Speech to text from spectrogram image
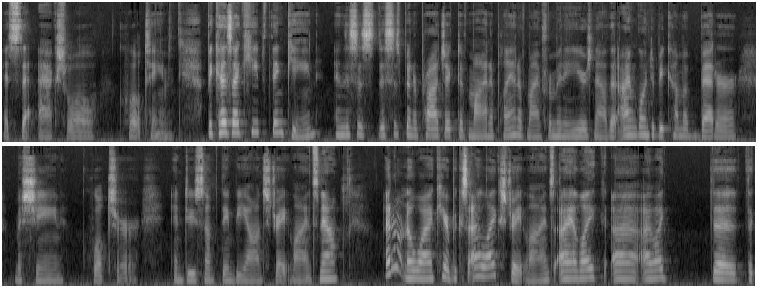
it's the actual quilting because I keep thinking, and this is this has been a project of mine, a plan of mine for many years now, that I'm going to become a better machine quilter and do something beyond straight lines. Now, I don't know why I care because I like straight lines. I like uh, I like the the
